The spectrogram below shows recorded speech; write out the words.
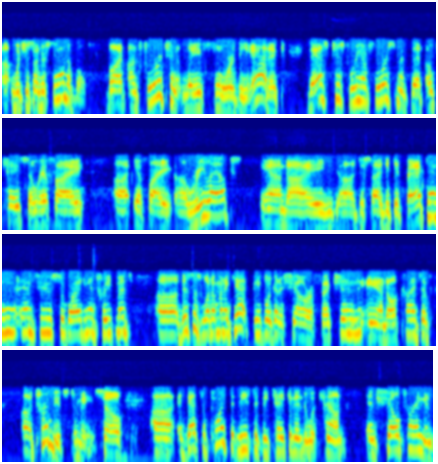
uh, which is understandable. But unfortunately for the addict, that's just reinforcement that okay, so if I uh, if I uh, relapse and I uh, decide to get back in, into sobriety and treatment, uh, this is what I'm going to get. People are going to shower affection and all kinds of uh, tributes to me. So uh, that's a point that needs to be taken into account in sheltering and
